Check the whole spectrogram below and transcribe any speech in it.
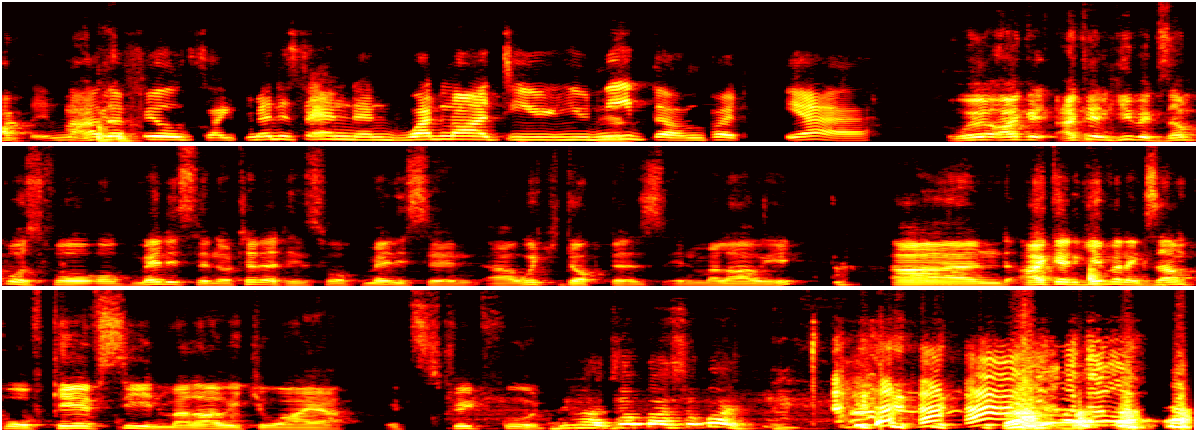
I- in I other can- fields like medicine and whatnot you you Yeah. need them but yeah Well, I can I can give examples for of medicine alternatives for medicine, uh, witch doctors in Malawi, and I can give an example of KFC in Malawi, Chiwaya. It's street food. Ninazoba someone. that was the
